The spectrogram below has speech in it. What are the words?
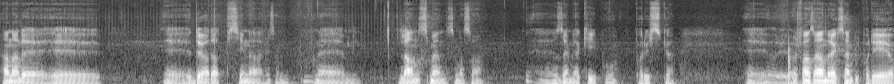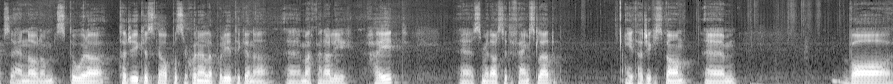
han hade eh, eh, dödat sina liksom, eh, landsmän, som man sa. Eh, Zemljaki på, på ryska. Eh, det fanns andra exempel på det också. En av de stora tajikiska oppositionella politikerna, eh, Ali Khaid, eh, som idag sitter fängslad i Tadzjikistan, eh, var,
